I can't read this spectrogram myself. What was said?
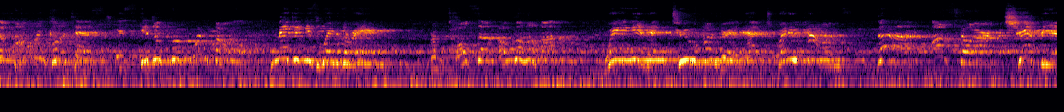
The following contest is scheduled for one fall, making his way to the ring. From Tulsa, Oklahoma, weighing in at 220 pounds, the All-Star Champion.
